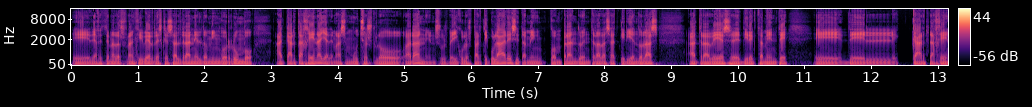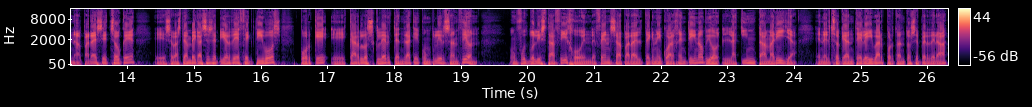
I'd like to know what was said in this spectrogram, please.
de aficionados franjiverdes que saldrán el domingo rumbo a Cartagena y además muchos lo harán en sus vehículos particulares y también comprando entradas, adquiriéndolas a través directamente del Cartagena. Para ese choque, eh, Sebastián se pierde efectivos porque eh, Carlos Clerc tendrá que cumplir sanción. Un futbolista fijo en defensa para el técnico argentino vio la quinta amarilla en el choque ante el Eibar, por tanto se perderá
